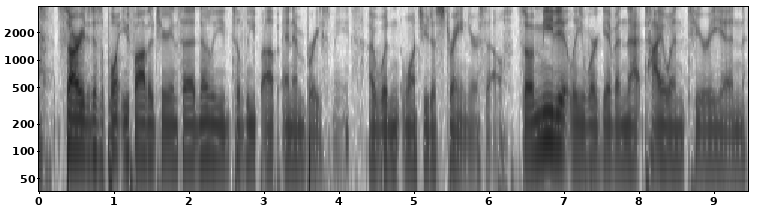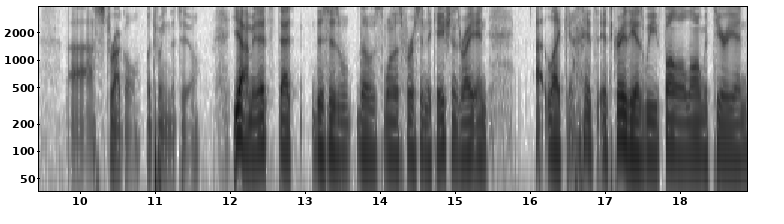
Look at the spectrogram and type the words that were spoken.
sorry to disappoint you, Father Tyrion said. No need to leap up and embrace me. I wouldn't want you to strain yourself. So immediately we're given that Tywin Tyrion uh, struggle between the two. Yeah, I mean it's that this is those one of those first indications, right? And uh, like it's it's crazy as we follow along with Tyrion,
